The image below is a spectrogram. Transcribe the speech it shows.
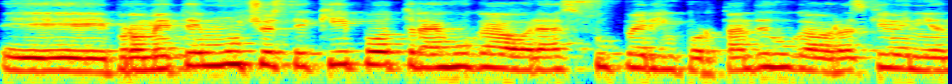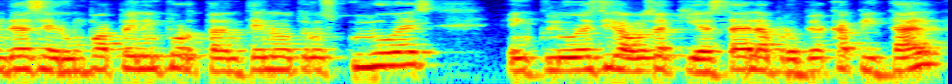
eh, promete mucho este equipo, trae jugadoras súper importantes, jugadoras que venían de hacer un papel importante en otros clubes, en clubes, digamos, aquí hasta de la propia capital.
